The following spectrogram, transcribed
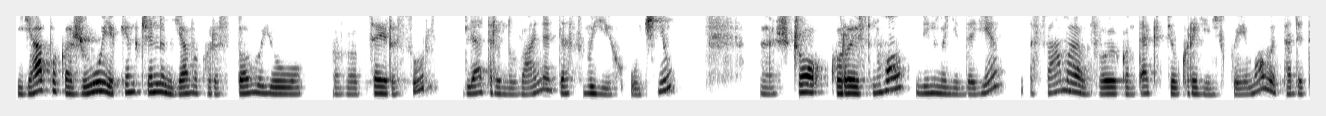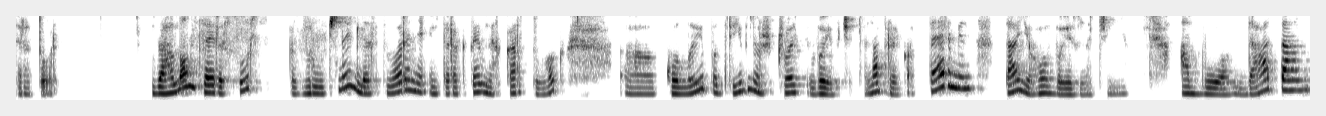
Я покажу, яким чином я використовую цей ресурс для тренування для своїх учнів, е, що корисного він мені дає саме в контексті української мови та літератури. Загалом цей ресурс зручний для створення інтерактивних карток, е, коли потрібно щось вивчити, наприклад, термін та його визначення, або дата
